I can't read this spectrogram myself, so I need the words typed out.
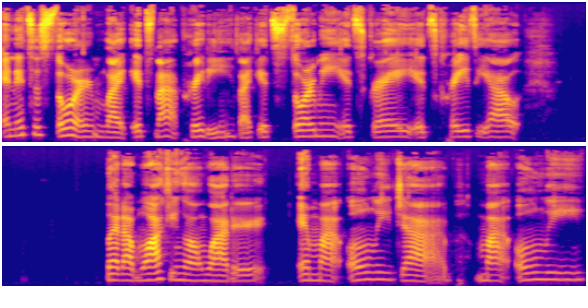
and it's a storm like it's not pretty like it's stormy it's gray it's crazy out but i'm walking on water and my only job, my only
